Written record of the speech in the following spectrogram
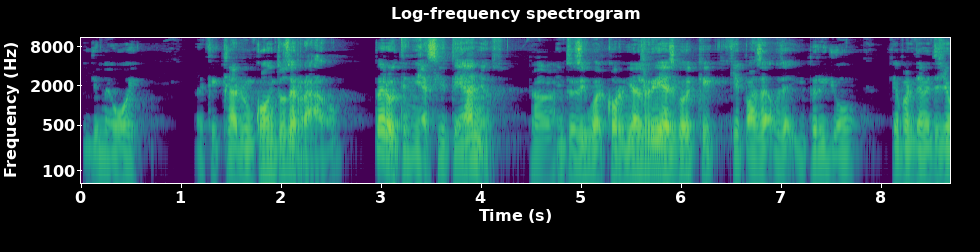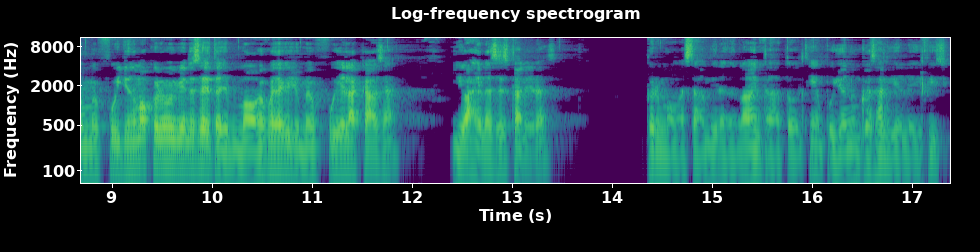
Y yo me voy. Es que, claro, un conjunto cerrado, pero tenía 7 años. Entonces igual corría el riesgo de que, ¿qué pasa? O sea, pero yo, que aparentemente yo me fui, yo no me acuerdo muy bien de ese detalle, mi mamá me cuenta que yo me fui de la casa y bajé las escaleras, pero mi mamá estaba mirando en la ventana todo el tiempo, yo nunca salí del edificio.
